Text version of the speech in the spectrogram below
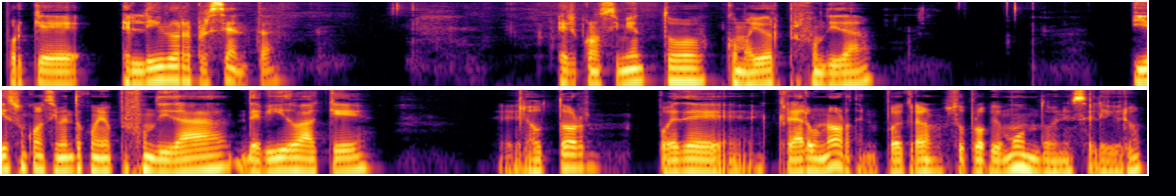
Porque el libro representa el conocimiento con mayor profundidad y es un conocimiento con mayor profundidad debido a que el autor puede crear un orden, puede crear su propio mundo en ese libro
